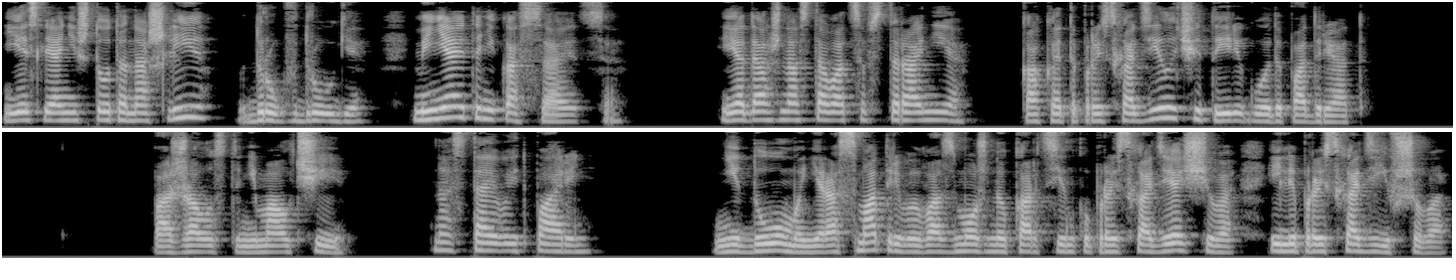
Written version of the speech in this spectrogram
Если они что-то нашли друг в друге, меня это не касается. Я должна оставаться в стороне, как это происходило четыре года подряд. «Пожалуйста, не молчи», — настаивает парень. «Не думай, не рассматривай возможную картинку происходящего или происходившего».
